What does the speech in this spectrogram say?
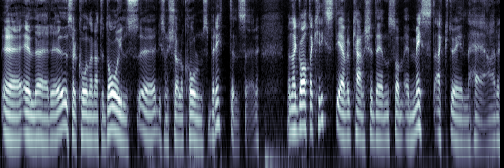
Eh, eller eh, Sir Conan Doyles eh, liksom Sherlock Holmes berättelser. Men Agatha Christie är väl kanske den som är mest aktuell här.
